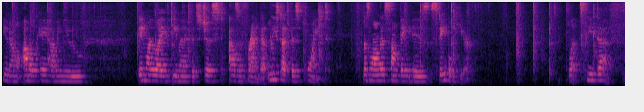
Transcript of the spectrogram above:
you know, I'm okay having you in my life, even if it's just as a friend, at least at this point, as long as something is stable here. Let's see death.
